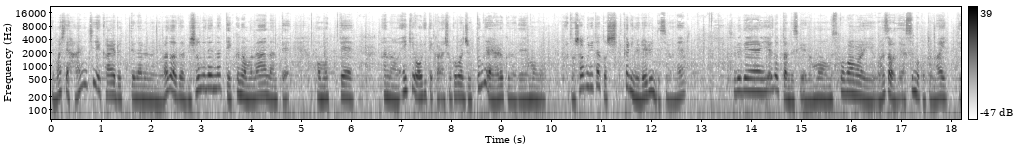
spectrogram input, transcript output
でまして半日で帰るってなるのにわざわざびしょ濡れになっていくのもなーなんて思ってあの駅を降りてから職場10分ぐらい歩くのでもう土砂降りだとしっかり濡れるんですよね。それで嫌だったんですけれども息子があまりわざわざ休むことないって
